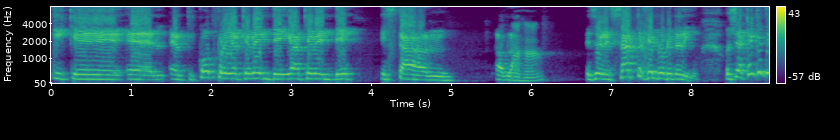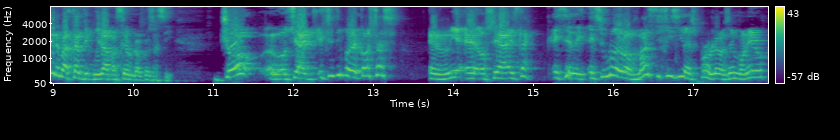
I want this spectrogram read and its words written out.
y que el, el que compra y el que vende y el que vende están hablando. Es el exacto ejemplo que te digo. O sea, que hay que tener bastante cuidado para hacer una cosa así. Yo, o sea, este tipo de cosas, el, eh, o sea, es la es, es, uno de los más difíciles problemas en Monero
